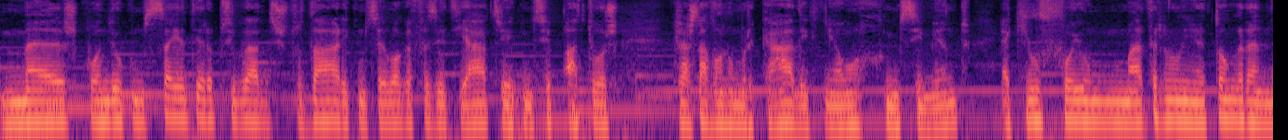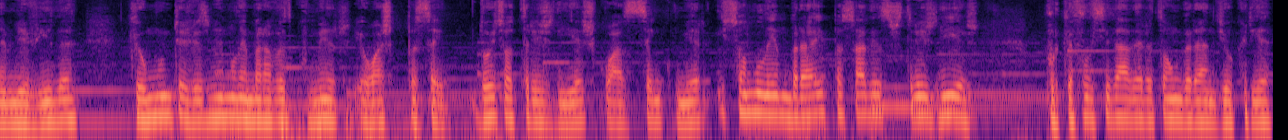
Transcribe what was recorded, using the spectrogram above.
mas quando eu comecei a ter a possibilidade de estudar e comecei logo a fazer teatro e a conhecer atores que já estavam no mercado e que tinham um reconhecimento, aquilo foi uma adrenalina tão grande na minha vida que eu muitas vezes nem me lembrava de comer. Eu acho que passei dois ou três dias quase sem comer e só me lembrei passar desses três dias, porque a felicidade era tão grande e eu queria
